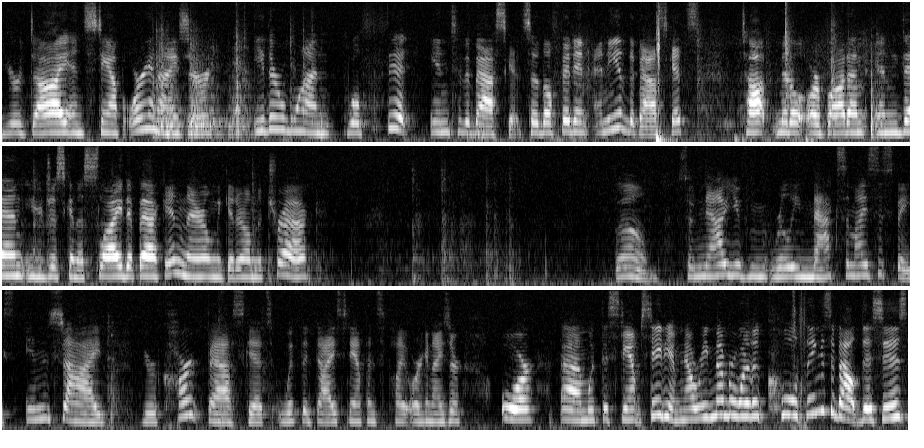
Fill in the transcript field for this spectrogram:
your die and stamp organizer, either one will fit into the basket. So they'll fit in any of the baskets, top, middle, or bottom, and then you're just going to slide it back in there. Let me get it on the track. Boom. So now you've really maximized the space inside your cart baskets with the die stamp and supply organizer or um, with the Stamp Stadium. Now remember, one of the cool things about this is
